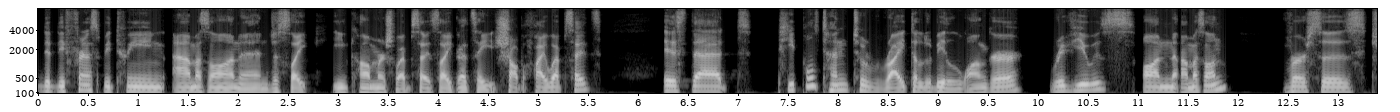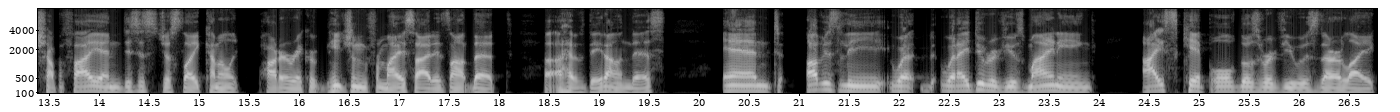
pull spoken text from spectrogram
the difference between Amazon and just like e-commerce websites, like let's say Shopify websites, is that people tend to write a little bit longer reviews on Amazon versus Shopify. And this is just like kind of like pattern recognition from my side. It's not that Uh, I have data on this. And obviously, when, when I do reviews mining, I skip all those reviews that are like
